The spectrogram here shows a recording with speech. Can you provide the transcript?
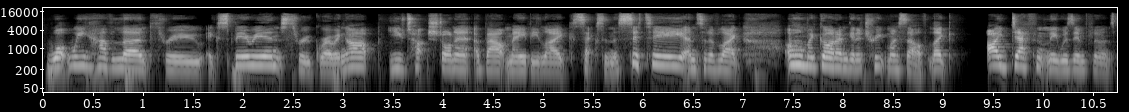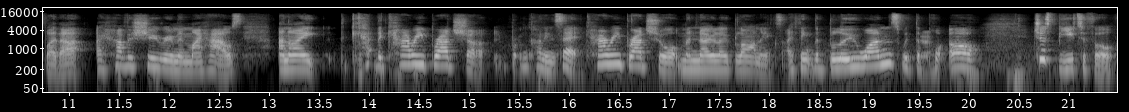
what we have learned through experience, through growing up. You touched on it about maybe like Sex in the City and sort of like, oh my God, I'm going to treat myself. Like, I definitely was influenced by that. I have a shoe room in my house and I the Carrie Bradshaw, I can't even say it. Carrie Bradshaw Manolo Blahniks. I think the blue ones with the yeah. po- oh, just beautiful.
